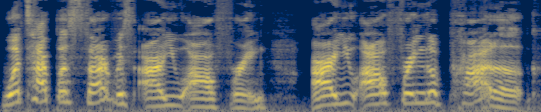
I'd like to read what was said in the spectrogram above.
what type of service are you offering are you offering a product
